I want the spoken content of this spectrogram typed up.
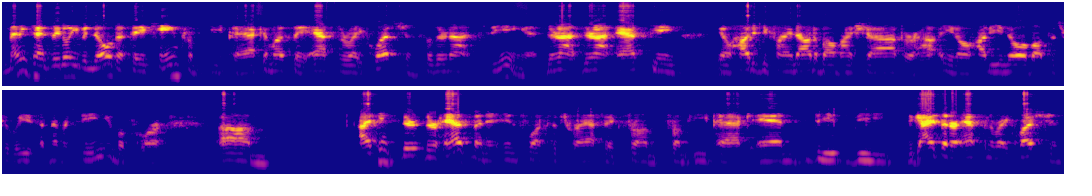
many times they don't even know that they came from ePack unless they ask the right questions. So they're not seeing it. They're not they're not asking, you know, how did you find out about my shop, or how you know how do you know about this release? I've never seen you before. Um, I think there there has been an influx of traffic from from ePack, and the the the guys that are asking the right questions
